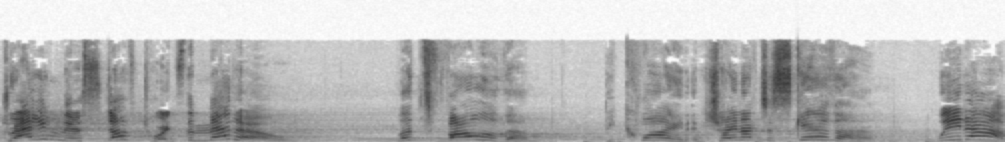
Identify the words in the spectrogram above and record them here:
dragging their stuff towards the meadow. Let's follow them. Be quiet and try not to scare them. Wait up!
